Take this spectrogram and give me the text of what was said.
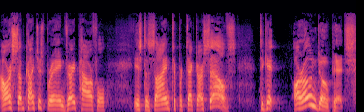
Our subconscious brain, very powerful, is designed to protect ourselves, to get our own dough pits,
